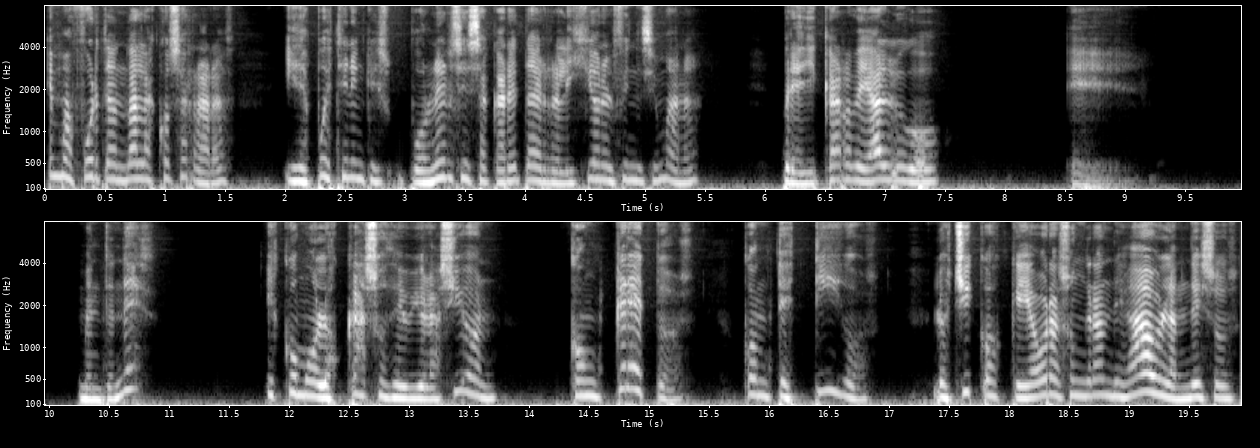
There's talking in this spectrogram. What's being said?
Es más fuerte andar las cosas raras y después tienen que ponerse esa careta de religión el fin de semana, predicar de algo... Eh, ¿Me entendés? Es como los casos de violación, concretos, con testigos. Los chicos que ahora son grandes hablan de esos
